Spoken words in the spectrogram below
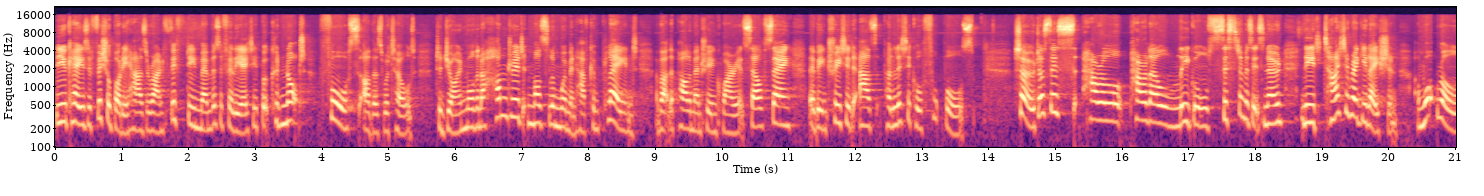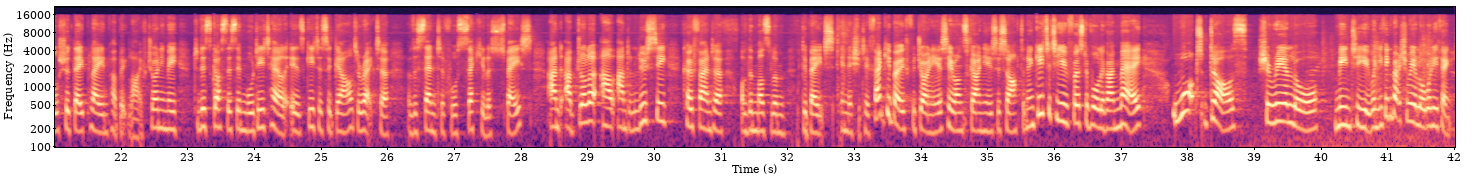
The UK's official body has around 15 members affiliated, but could not force others, we're told, to join. More than 100 Muslim women have complained about the parliamentary inquiry itself, saying they're being treated as political footballs. So does this parallel, parallel legal system, as it's known, need tighter regulation? And what role should they play in public life? Joining me to discuss this in more detail is Gita Sahgal, Director of the Centre for Secular Space, and Abdullah Al-Andalusi, co-founder of the Muslim Debate Initiative. Thank you both for joining us here on Sky News this afternoon. Gita, to you first of all, if I may, what does Sharia law mean to you? When you think about Sharia law, what do you think?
